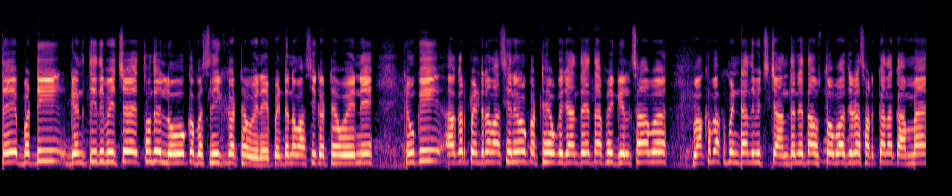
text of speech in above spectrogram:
ਤੇ ਵੱਡੀ ਗਿਣਤੀ ਦੇ ਵਿੱਚ ਇੱਥੋਂ ਦੇ ਲੋਕ ਵਸਨੀਕ ਇਕੱਠੇ ਹੋਏ ਨੇ, ਪਿੰਡ ਨਿਵਾਸੀ ਇਕੱਠੇ ਹੋਏ ਨੇ, ਕਿਉਂਕਿ ਅਗਰ ਪਿੰਡ ਨਿਵਾਸੀ ਨੇ ਉਹ ਇਕੱਠੇ ਹੋ ਕੇ ਜਾਂਦੇ ਨੇ ਤਾਂ ਫਿਰ ਗਿੱਲ ਸਾਹਿਬ ਵੱਖ-ਵੱਖ ਪਿੰਡਾਂ ਦੇ ਵਿੱਚ ਜਾਂਦੇ ਨੇ, ਤਾਂ ਉਸ ਤੋਂ ਬਾਅਦ ਜਿਹੜਾ ਸੜਕਾਂ ਦਾ ਕੰਮ ਹੈ,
